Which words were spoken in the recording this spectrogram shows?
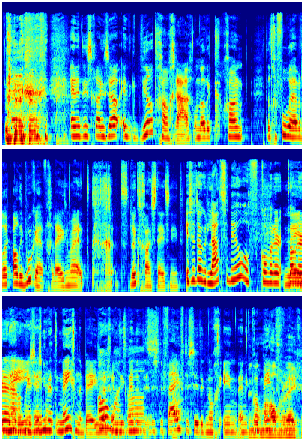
En, en het is gewoon zo, en ik wil het gewoon graag, omdat ik gewoon dat gevoel hebben dat ik al die boeken heb gelezen. Maar het, het lukt gewoon steeds niet. Is het ook het laatste deel of komen er, komen Nee, er daarna nee nog meer ze is nu met de negende bezig. Oh en my ik ben dus de vijfde zit ik nog in. En ik, ik ben nog probeer maar het- halverwege.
